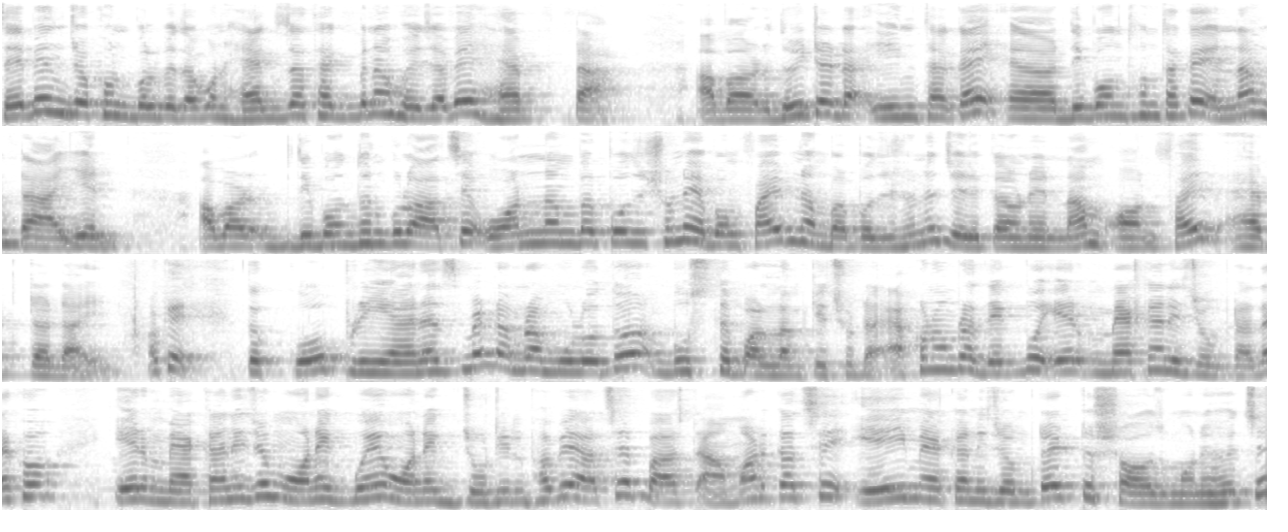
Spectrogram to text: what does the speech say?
সেভেন যখন বলবে, তখন হ্যাকজা থাকবে না, হয়ে যাবে হ্যাপটা আবার দুইটা ইন থাকায় দিবন্ধন থাকায় এর নাম ডাইয়েন আবার দ্বিবন্ধনগুলো আছে ওয়ান নাম্বার পজিশনে এবং ফাইভ নাম্বার পজিশনে যে কারণে নাম অন ফাইভ হ্যাপটাডাইন ওকে তো কোপ রিঅ্যারেঞ্জমেন্ট আমরা মূলত বুঝতে পারলাম কিছুটা। এখন আমরা দেখব এর মেকানিজমটা দেখো, এর মেকানিজম অনেক বইয়ে অনেক জটিলভাবে আছে বাট আমার কাছে এই মেকানিজমটা একটু সহজ মনে হয়েছে।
